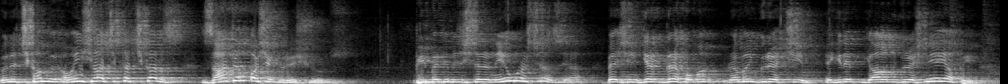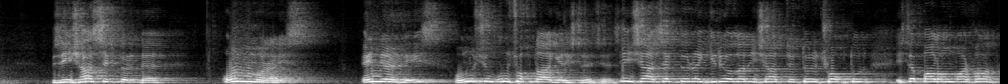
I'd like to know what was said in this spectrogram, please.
öne çıkamıyoruz ama inşaatçılıkta çıkarız. Zaten başa güreşiyoruz. Bilmediğimiz işlere niye uğraşacağız ya? Ben şimdi gel Greco Roman güreşçiyim. E gidip yağlı güreş niye yapayım? Biz inşaat sektöründe on numarayız. En ilerideyiz. Onun için bunu çok daha geliştireceğiz. İnşaat sektörüne giriyorlar. İnşaat sektörü çoktur. İşte balon var falan.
